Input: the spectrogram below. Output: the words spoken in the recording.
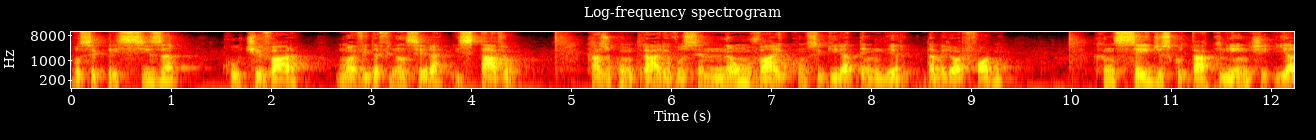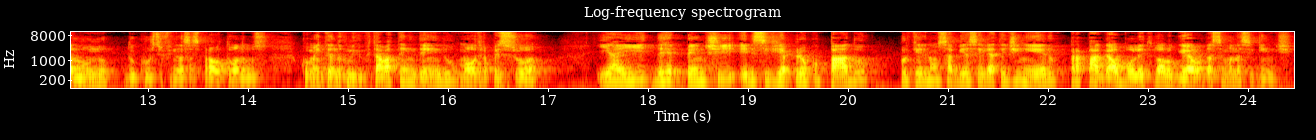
você precisa cultivar uma vida financeira estável. Caso contrário, você não vai conseguir atender da melhor forma. Cansei de escutar cliente e aluno do curso de Finanças para Autônomos comentando comigo que estava atendendo uma outra pessoa e aí, de repente, ele se via preocupado porque ele não sabia se ele ia ter dinheiro para pagar o boleto do aluguel da semana seguinte.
